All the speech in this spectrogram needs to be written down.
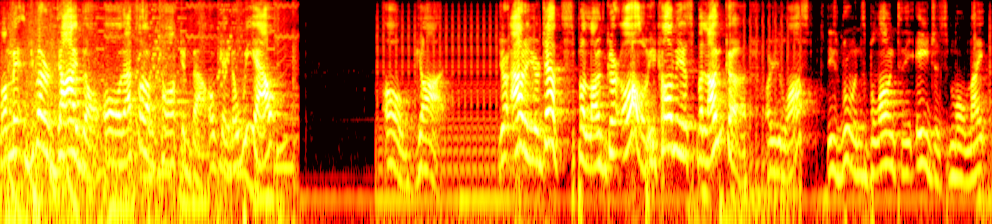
My man, you better die, though. Oh, that's what I'm talking about. Okay, now we out. Oh, God. You're out of your depth, Spelunker. Oh, he called me a Spelunker. Are you lost? These ruins belong to the ages, Mole Knight.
